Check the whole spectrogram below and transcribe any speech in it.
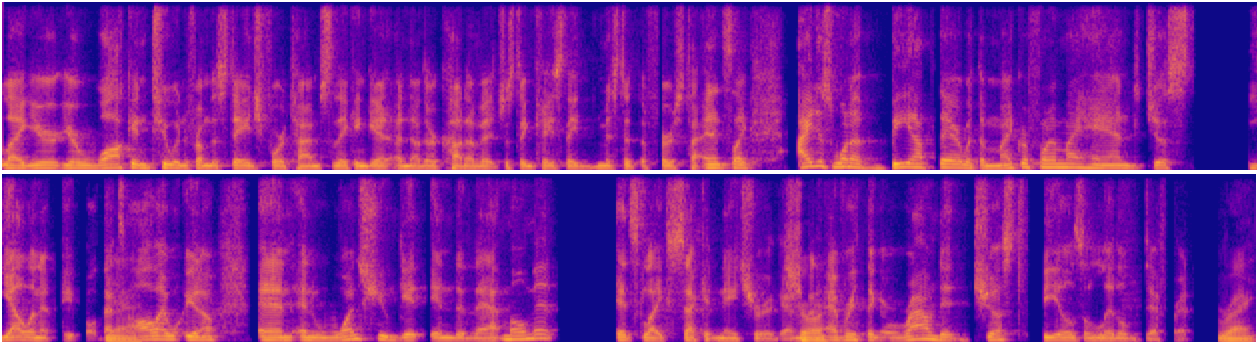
like you're you're walking to and from the stage four times so they can get another cut of it just in case they missed it the first time. And it's like I just want to be up there with the microphone in my hand, just yelling at people. That's yeah. all I you know. And and once you get into that moment, it's like second nature again. Sure. But everything around it just feels a little different. Right.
